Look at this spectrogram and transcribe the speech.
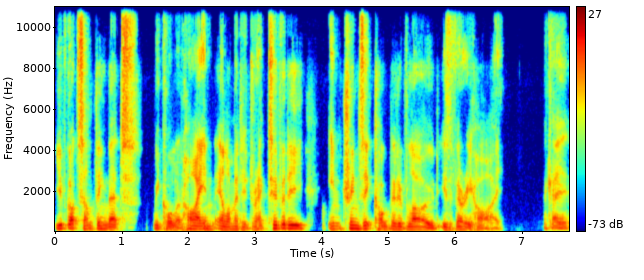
you've got something that's, we call it high in element interactivity. Intrinsic cognitive load is very high. Okay.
